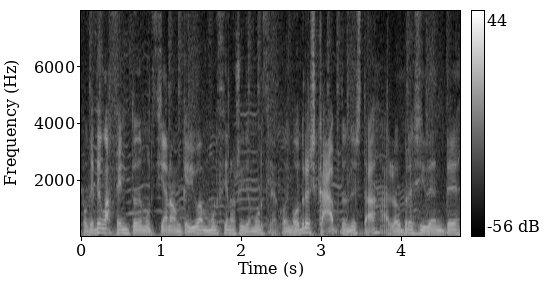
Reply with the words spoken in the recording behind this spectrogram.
Porque tengo acento de murciano, aunque viva en Murcia, no soy de Murcia, coño. Otro escape, ¿dónde está? Aló, presidente.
